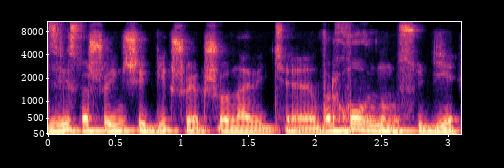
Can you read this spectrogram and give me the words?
звісно, що інший бік, що якщо навіть е, в Верховному суді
